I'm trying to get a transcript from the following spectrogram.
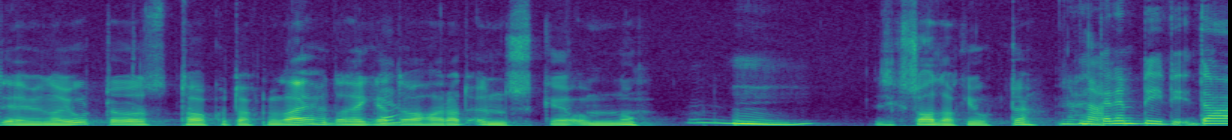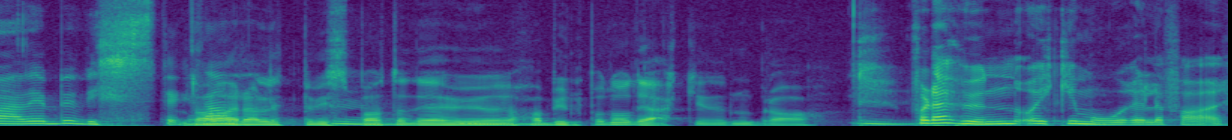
det hun har gjort, å ta kontakt med deg. Da tenker jeg da har hun et ønske om noe. Mm. Hvis ikke så hadde hun ikke gjort det. Nei, det er en da er vi bevisste, Da er hun litt bevisst på at det hun har begynt på nå, det er ikke noe bra. For det er hun og ikke mor eller far.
